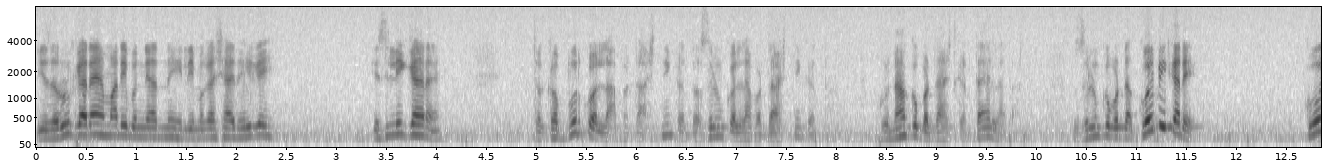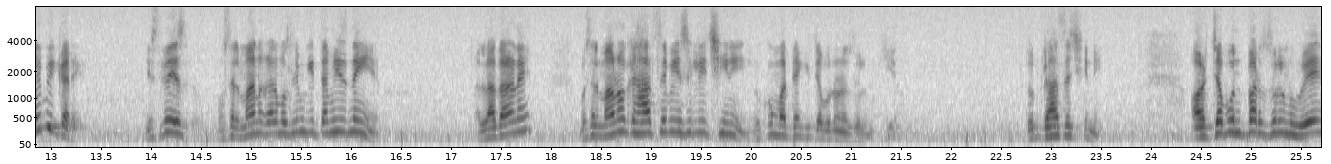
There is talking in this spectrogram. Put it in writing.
یہ ضرور کہہ رہے ہیں ہماری بنیاد نہیں ہلی، مگر شاید ہل گئی۔ اس لیے کہہ رہے ہیں تو کو اللہ برداشت نہیں کرتا، ظلم کو اللہ برداشت نہیں کرتا۔ گناہ کو برداشت کرتا ہے اللہ تعالیٰ۔ ظلم کو برداشت کوئی بھی کرے، کوئی بھی کرے، اس میں مسلمان غیر مسلم کی تمیز نہیں ہے۔ اللہ تعالیٰ نے مسلمانوں کے ہاتھ سے بھی اس لیے چھینی، حکومتیں کہ جب انہوں نے ظلم کیا۔ تو ان کے ہاتھ سے چھینی۔ اور جب ان پر ظلم ہوئے،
